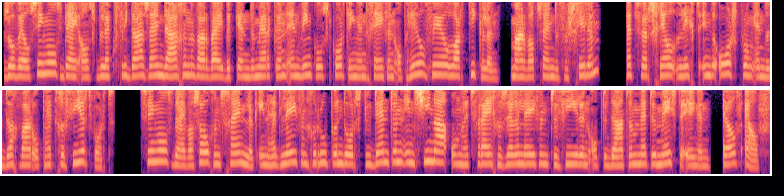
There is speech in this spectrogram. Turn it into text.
Zowel Singles Day als Black Friday zijn dagen waarbij bekende merken en winkels kortingen geven op heel veel artikelen, maar wat zijn de verschillen? Het verschil ligt in de oorsprong en de dag waarop het gevierd wordt. Singles Day was ogenschijnlijk in het leven geroepen door studenten in China om het vrijgezellenleven te vieren op de datum met de meeste enen, 11-11.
